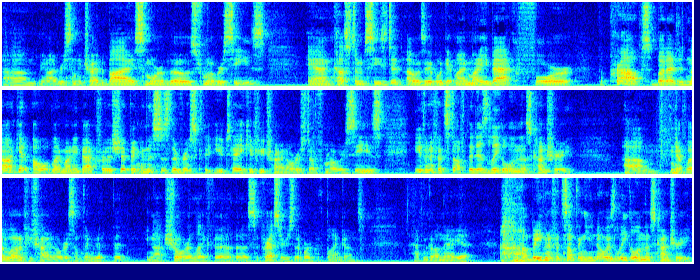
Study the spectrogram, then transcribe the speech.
Um, you know, I recently tried to buy some more of those from overseas, and custom seized it. I was able to get my money back for the props, but I did not get all of my money back for the shipping. And this is the risk that you take if you try and order stuff from overseas, even if it's stuff that is legal in this country. Um, yeah, let alone if you try and order something that, that you're not sure, like the, the suppressors that work with blank guns. I haven't gone there yet. but even if it's something you know is legal in this country,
